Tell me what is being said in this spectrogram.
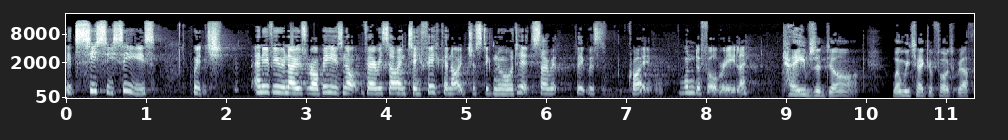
it's CCCs, which any of you who knows Robbie is not very scientific, and I just ignored it. So it, it was quite wonderful, really. Caves are dark. When we take a photograph,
